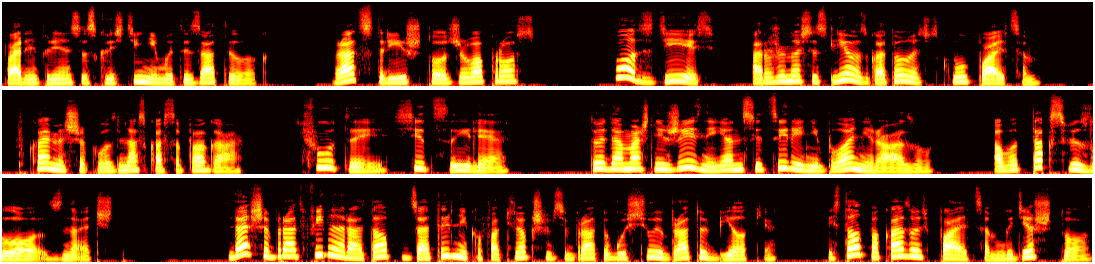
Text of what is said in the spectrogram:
парень принялся скрести немытый затылок. «Брат Стриж, тот же вопрос». «Вот здесь!» Оруженосец слева с готовностью ткнул пальцем. В камешек возле носка сапога. Тьфу ты, Сицилия. В той домашней жизни я на Сицилии не была ни разу. А вот так свезло, значит. Дальше брат Филин раздал подзатыльников отвлекшимся брату Гусю и брату Белке и стал показывать пальцем, где что.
